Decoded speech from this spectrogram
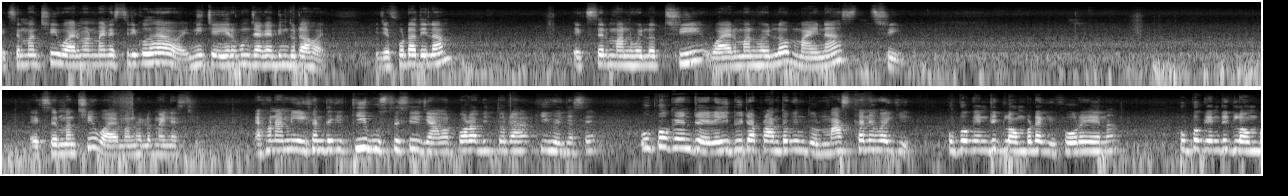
এক্সের মান থ্রি ওয়াইয়ের মান মাইনাস থ্রি কোথায় হয়? নিচে এরকম জায়গায় বিন্দুটা হয়। এই যে ফোটা দিলাম। এক্সের মান হইল থ্রি ওয়াইয়ের মান হইল মাইনাস থ্রি এক্সের মান থ্রি ওয়াইয়ের মান হলো মাইনাস থ্রি এখন আমি এখান থেকে কি বুঝতেছি যে আমার পরাবৃত্তটা কি হইতেছে? উপকেন্দ্রের এই দুইটা প্রান্তবিন্দুর মাঝখানে হয় কি? উপকেন্দ্রিক লম্বটা কি? ফোর এ না? উপকেন্দ্রিক লম্ব,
